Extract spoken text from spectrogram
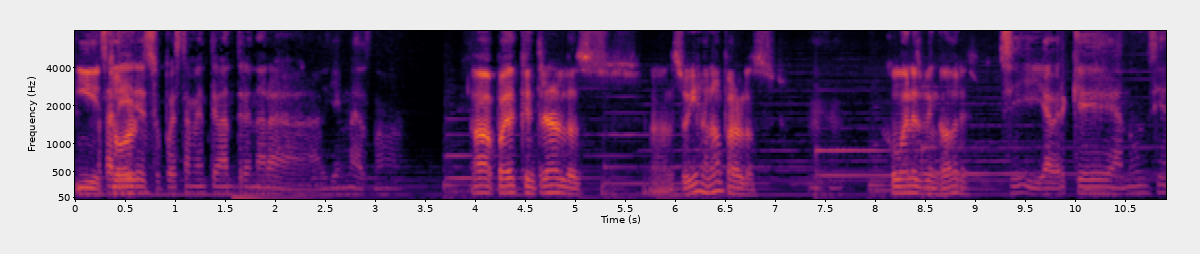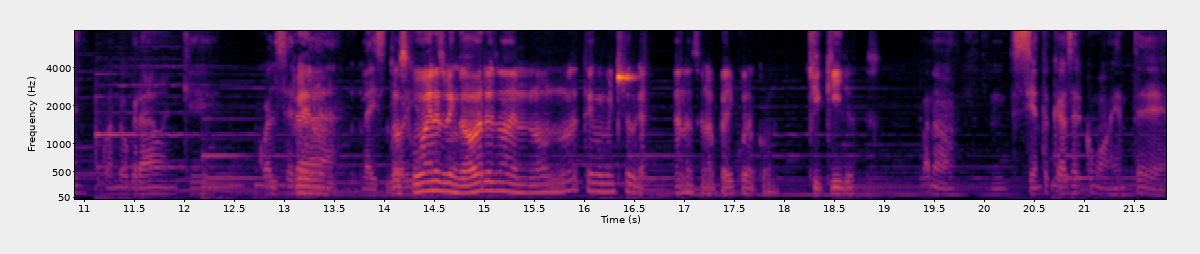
Y Va a salir, Thor, supuestamente va a entrenar a alguien más, ¿no? ah, puede que entren a los, a su hija, ¿no? Para los Ujú. jóvenes vengadores. Sí, y a ver qué anuncian, cuándo graban, qué, cuál será la historia. Los jóvenes vengadores, no, no le tengo muchas ganas en una película con chiquillos. Bueno, siento que va a ser como gente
